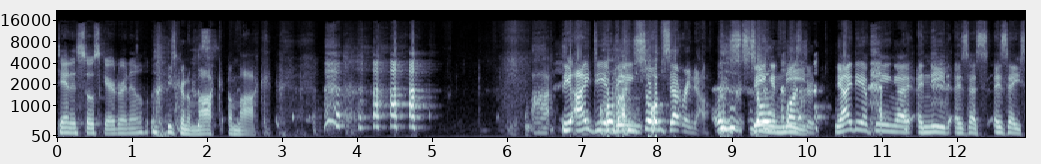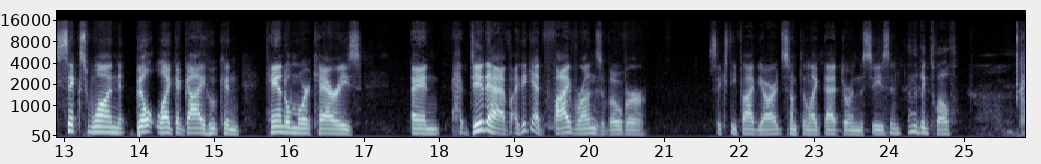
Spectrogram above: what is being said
Dan is so scared right now. He's going to mock a mock. Uh, The idea oh, of being I'm so upset right now. I'm so Being in need. the idea of being a, a need as a as a six one built like a guy who can handle more carries and did have I think he had five runs of over sixty five yards something like that during the season. In the Big 12.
